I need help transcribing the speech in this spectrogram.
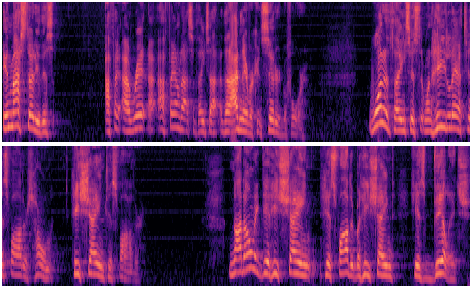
In my study of this, I, read, I found out some things that I'd never considered before. One of the things is that when he left his father's home, he shamed his father. Not only did he shame his father, but he shamed his village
